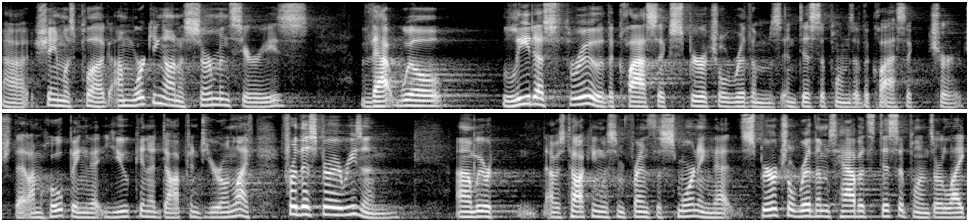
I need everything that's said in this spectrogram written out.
uh, shameless plug, I'm working on a sermon series that will lead us through the classic spiritual rhythms and disciplines of the classic church that I'm hoping that you can adopt into your own life for this very reason. Uh, we were, I was talking with some friends this morning that spiritual rhythms, habits, disciplines are like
